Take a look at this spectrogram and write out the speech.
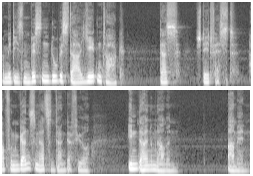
und mit diesem Wissen, du bist da jeden Tag. Das steht fest. Hab von ganzem Herzen Dank dafür. In deinem Namen. Amen.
